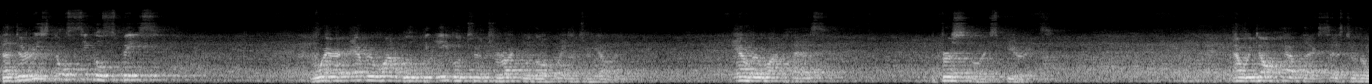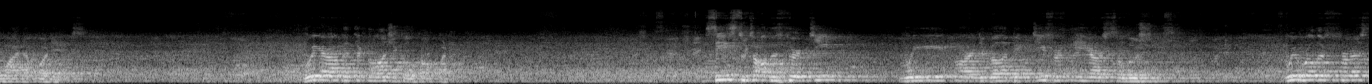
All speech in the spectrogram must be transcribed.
that there is no single space where everyone will be able to interact with augmented reality. Everyone has a personal experience. And we don't have the access to the wider audience. We are the technological company. Since 2013, we are developing different AR solutions. We were the first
